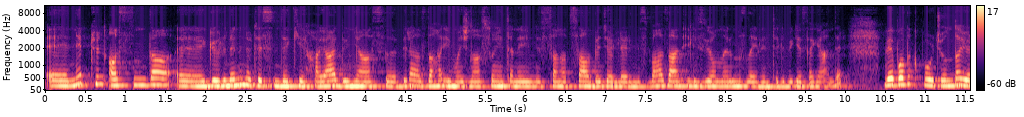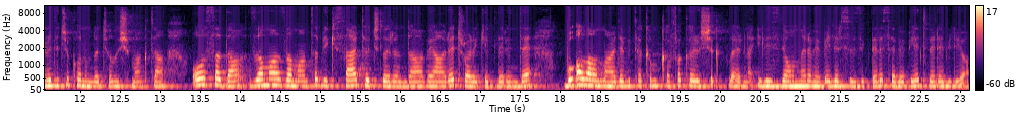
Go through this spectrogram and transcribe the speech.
E, Neptün aslında e, görünenin ötesindeki hayal dünyası, biraz daha imajinasyon yeteneğimiz, sanatsal becerilerimiz, bazen illüzyonlarımızla ilintili bir gezegendir. Ve balık burcunda yönetici konumda çalışmakta olsa da zaman zaman tabii ki sert açılarında veya retro hareketlerinde bu alanlarda bir takım kafa karışıklıklarına, illüzyonlara ve belirsizliklere sebebiyet verebiliyor.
